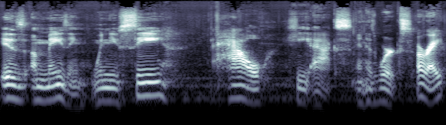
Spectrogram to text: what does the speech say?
is amazing when you see how he acts in his works. All right.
